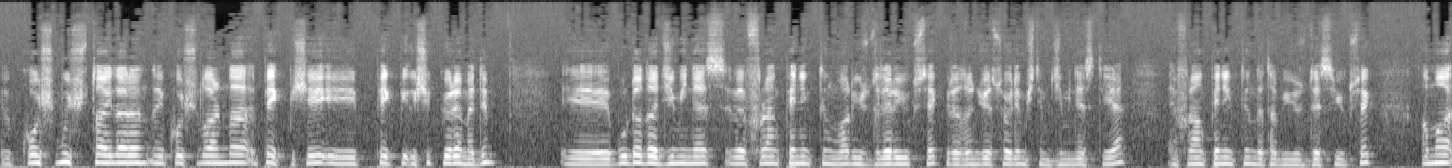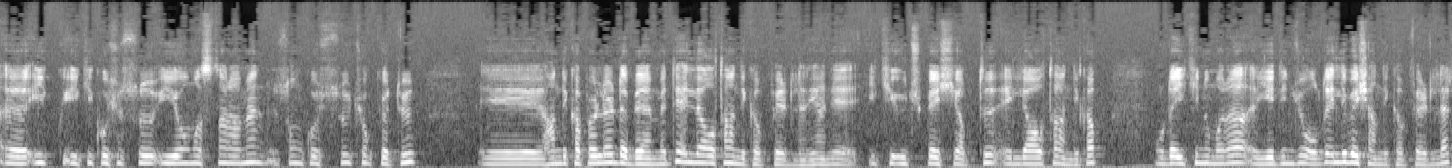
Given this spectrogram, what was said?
E, koşmuş tayların e, koşularında pek bir şey, e, pek bir ışık göremedim. E, burada da Jimenez ve Frank Pennington var. Yüzdeleri yüksek. Biraz önce söylemiştim Jimenez diye. E, Frank Pennington da tabii yüzdesi yüksek. Ama e, ilk iki koşusu iyi olmasına rağmen son koşusu çok kötü. E, handikapörleri de beğenmedi. 56 handikap verdiler. Yani 2 3 5 yaptı. 56 handikap. Burada 2 numara 7. oldu. 55 handikap verdiler.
